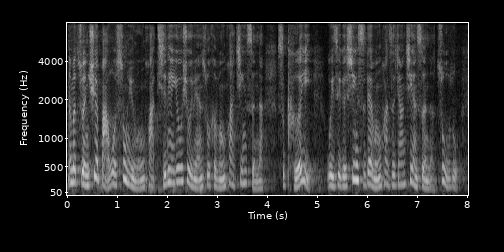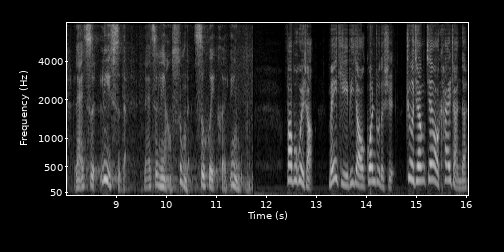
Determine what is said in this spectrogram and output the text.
那么，准确把握宋韵文化，提炼优秀元素和文化精神呢，是可以。为这个新时代文化浙江建设呢注入来自历史的、来自两宋的智慧和韵味。发布会上，媒体比较关注的是浙江将要开展的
